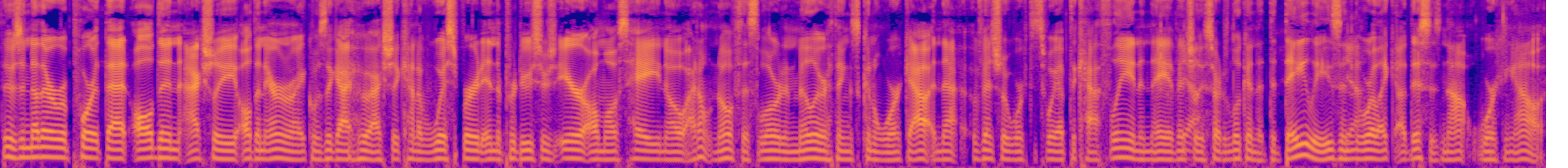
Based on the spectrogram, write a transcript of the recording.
There's another report that Alden actually Alden Ehrenreich was the guy who actually kind of whispered in the producer's ear almost, "Hey, you know, I don't know if this Lord and Miller thing's going to work out." And that eventually worked its way up to Kathleen and they eventually Yeah. started looking at the dailies and Yeah. were like, uh, "This is not working out."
